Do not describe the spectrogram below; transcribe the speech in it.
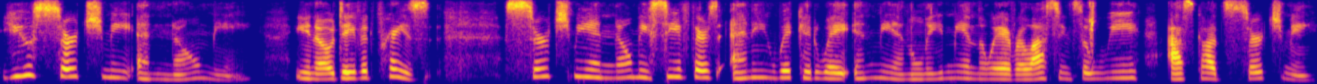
you search me and know me. You know, David prays, Search me and know me. See if there's any wicked way in me and lead me in the way everlasting. So we ask God, search me.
